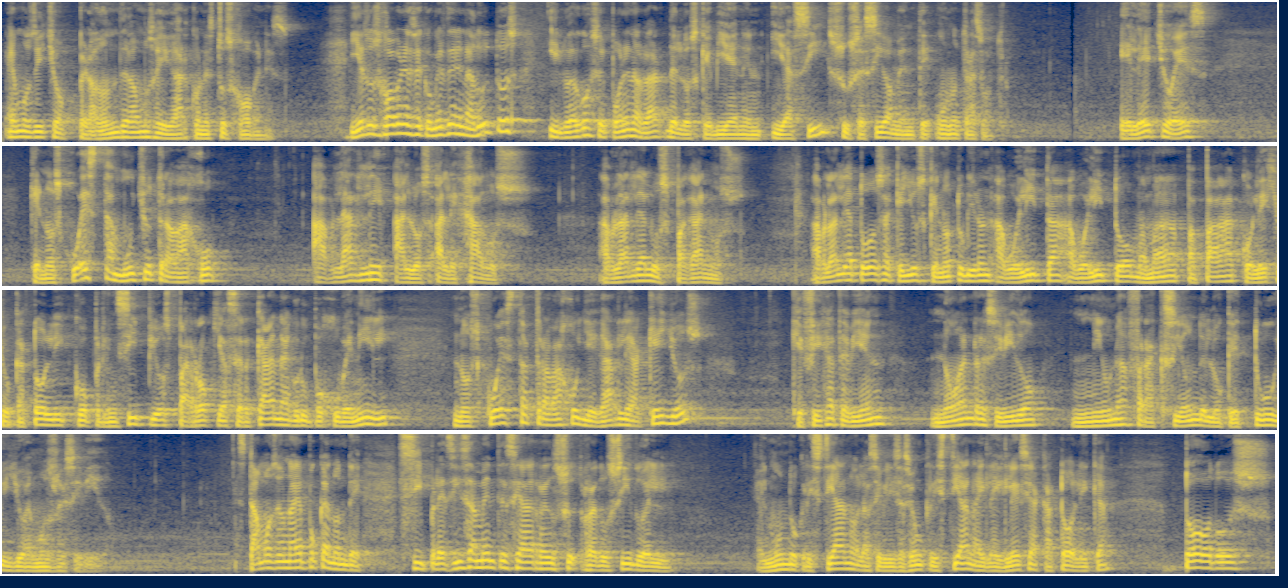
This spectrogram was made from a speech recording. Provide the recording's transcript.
hemos dicho, pero ¿a dónde vamos a llegar con estos jóvenes? Y esos jóvenes se convierten en adultos y luego se ponen a hablar de los que vienen y así sucesivamente uno tras otro. El hecho es que nos cuesta mucho trabajo hablarle a los alejados, hablarle a los paganos, hablarle a todos aquellos que no tuvieron abuelita, abuelito, mamá, papá, colegio católico, principios, parroquia cercana, grupo juvenil. Nos cuesta trabajo llegarle a aquellos que, fíjate bien, no han recibido ni una fracción de lo que tú y yo hemos recibido. Estamos en una época en donde si precisamente se ha reducido el, el mundo cristiano, la civilización cristiana y la iglesia católica, todos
